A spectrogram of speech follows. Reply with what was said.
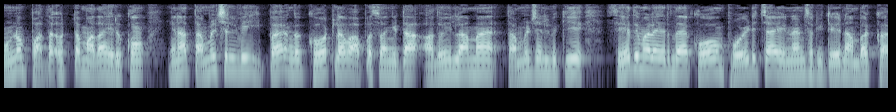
இன்னும் பதட்டமாக தான் இருக்கும். ஏன்னா தமிழ்ச்செல்வி இப்போ அங்கே கோர்ட்டில் வாபஸ் வாங்கிட்டா. அதுவும் இல்லாமல் தமிழ்ச்செல்விக்கு சேது மேலே இருந்த கோவம் போயிடுச்சா என்னன்னு சொல்லிட்டு நம்ம க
